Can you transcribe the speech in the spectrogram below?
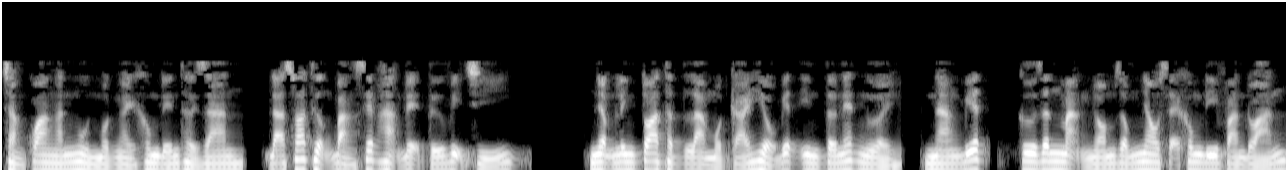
chẳng qua ngắn ngủn một ngày không đến thời gian, đã soát thượng bảng xếp hạng đệ tứ vị trí. Nhậm linh toa thật là một cái hiểu biết internet người, nàng biết, cư dân mạng nhóm giống nhau sẽ không đi phán đoán,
